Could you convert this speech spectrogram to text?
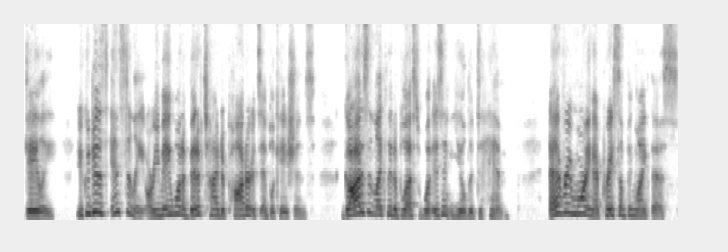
daily. You can do this instantly, or you may want a bit of time to ponder its implications. God isn't likely to bless what isn't yielded to Him. Every morning I pray something like this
